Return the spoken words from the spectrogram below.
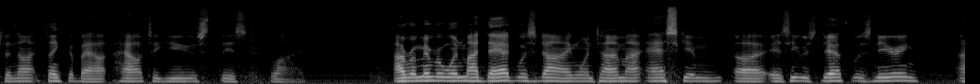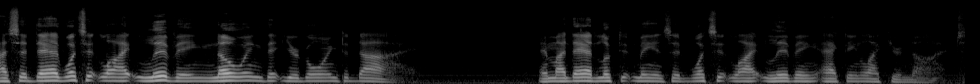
to not think about how to use this life. I remember when my dad was dying one time, I asked him uh, as he was death was nearing, I said, Dad, what's it like living knowing that you're going to die? And my dad looked at me and said, What's it like living acting like you're not?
